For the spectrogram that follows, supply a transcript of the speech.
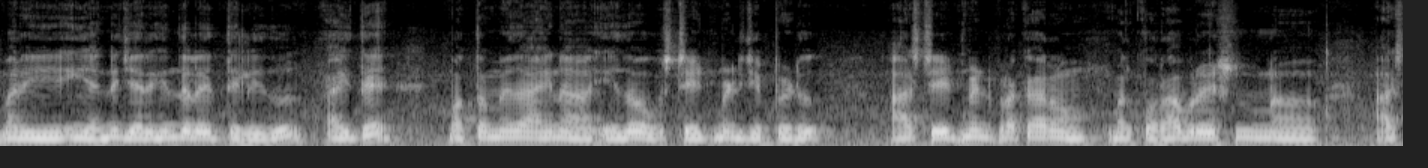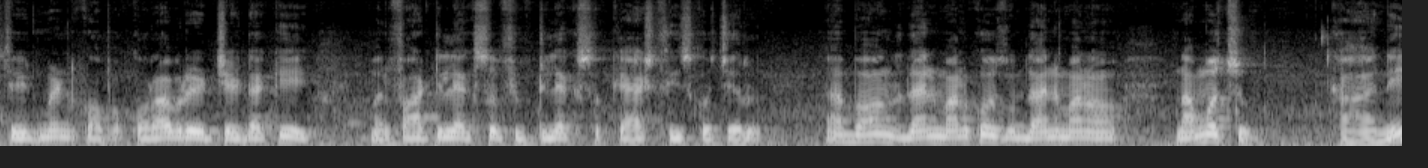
మరి ఇవన్నీ జరిగిందో లేదో తెలీదు. అయితే మొత్తం మీద ఆయన ఏదో ఒక స్టేట్మెంట్ చెప్పాడు. ఆ స్టేట్మెంట్ ప్రకారం మరి కొరాబరేషన్ ఆ స్టేట్మెంట్ కొరాబరేట్ చేయడానికి మరి forty lakhs fifty lakhs cash తీసుకొచ్చారు. బాగుంది. దాన్ని మనకోసం దాన్ని మనం నమ్మొచ్చు. కానీ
